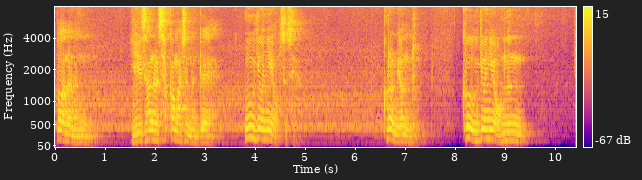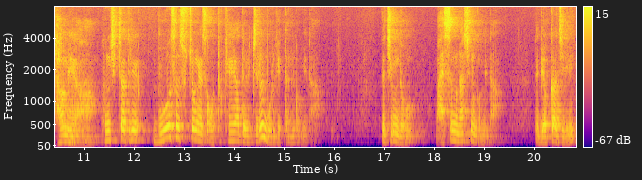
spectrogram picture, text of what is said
또 하나는 예산을 삭감하셨는데 의견이 없으세요. 그러면 그 의견이 없는 다음에야 공직자들이 무엇을 수정해서 어떻게 해야 될지를 모르겠다는 겁니다. 근데 지금도 말씀을 하시는 겁니다. 몇 가지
